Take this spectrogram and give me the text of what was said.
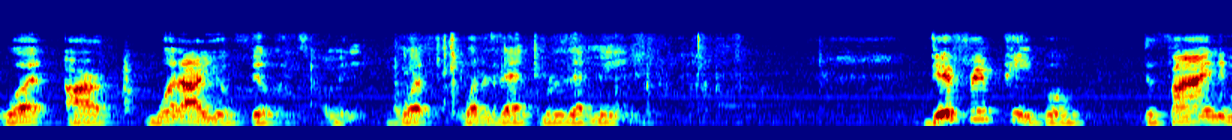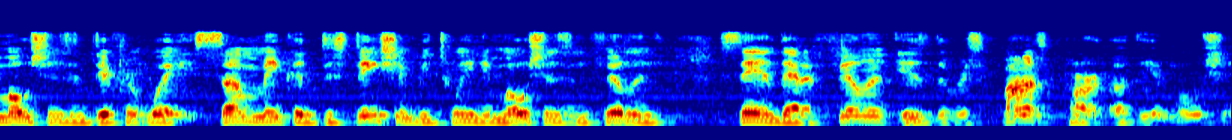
What are what are your feelings? I mean, what what does that what does that mean? Different people define emotions in different ways. Some make a distinction between emotions and feelings, saying that a feeling is the response part of the emotion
